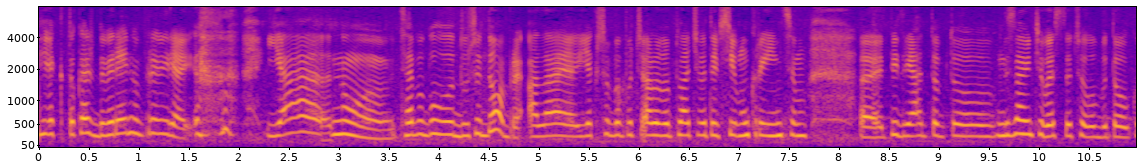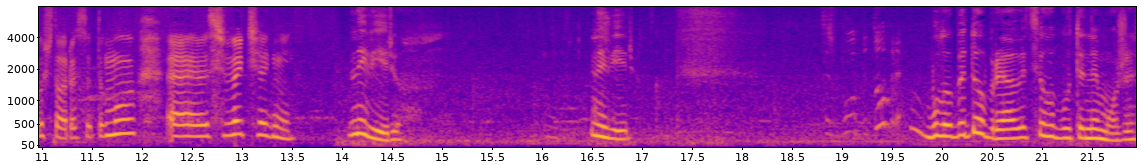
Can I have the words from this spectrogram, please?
Як то кажуть, довіряй, ну перевіряй. Я ну це би було дуже добре, але якщо би почали виплачувати всім українцям е, підряд, тобто не знаю, чи вистачило би того кошторису. Тому е, швидше ні. не вірю. Не вірю. Це ж було б добре. Було би добре, але цього бути не може.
